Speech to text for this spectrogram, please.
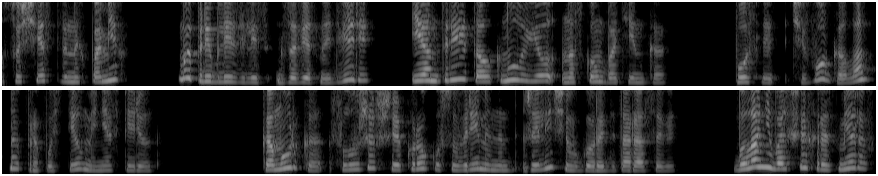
существенных помех мы приблизились к заветной двери, и Андрей толкнул ее носком ботинка, после чего галантно пропустил меня вперед. Каморка, служившая Крокусу временным жилищем в городе Тарасове, была небольших размеров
